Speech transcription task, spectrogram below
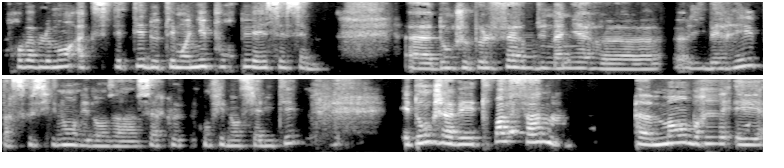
probablement accepter de témoigner pour PSSM. Euh, donc, je peux le faire d'une manière euh, libérée parce que sinon, on est dans un cercle de confidentialité. Et donc, j'avais trois femmes euh, membres et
